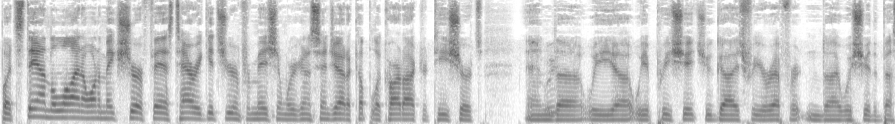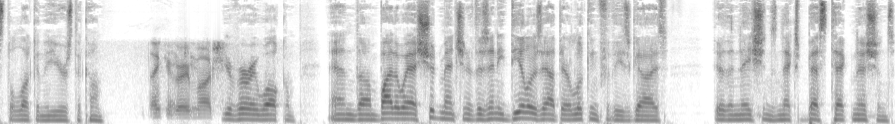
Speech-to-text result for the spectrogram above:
But stay on the line. I want to make sure Fast Harry gets your information. We're going to send you out a couple of Car Doctor T-shirts, and uh, we uh, we appreciate you guys for your effort, and I wish you the best of luck in the years to come. Thank you very much. You're very welcome. And um, by the way, I should mention if there's any dealers out there looking for these guys, they're the nation's next best technicians.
